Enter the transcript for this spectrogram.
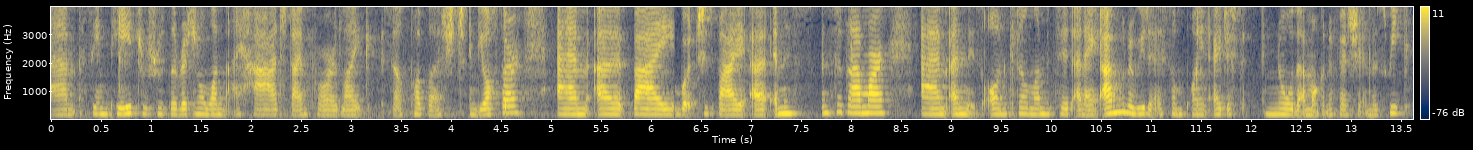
um, same page, which was the original one that I had time for like self-published indie author, um, uh, by which is by uh, an Instagrammer, um, and it's on Kindle Unlimited, and I am gonna read it at some point. I just know that I'm not gonna finish it in this week,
